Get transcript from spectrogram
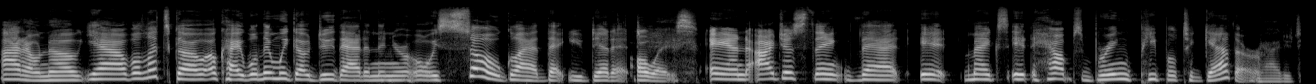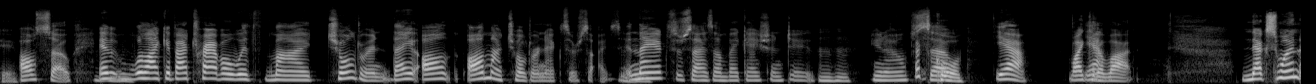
i don't know yeah well let's go okay well then we go do that and then you're always so glad that you did it Always. and I just think that it makes it helps bring people together Yeah, I do too. also. And mm-hmm. well, like if I travel with my children, they all all my children exercise, and mm-hmm. they exercise on vacation too. Mm-hmm. You know, That's so, cool. Yeah, Like it a lot. Next one,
